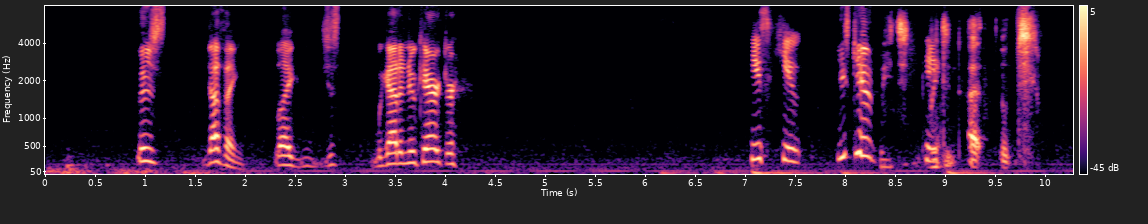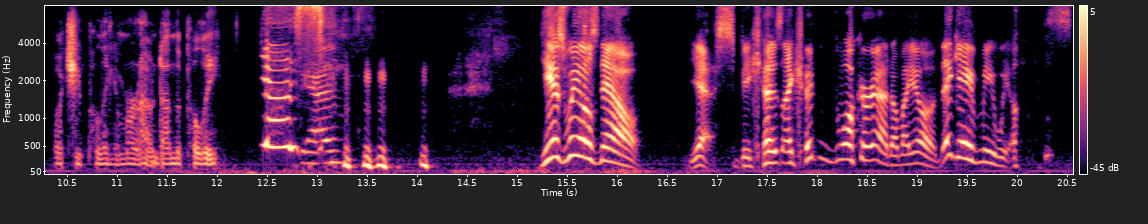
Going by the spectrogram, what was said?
there's nothing. Like, just we got a new character. He's cute. He's cute. We did, we did, uh, what you pulling him around on the pulley? Yes. Yes. he has wheels now. Yes, because I couldn't walk around on my own. They gave me wheels.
